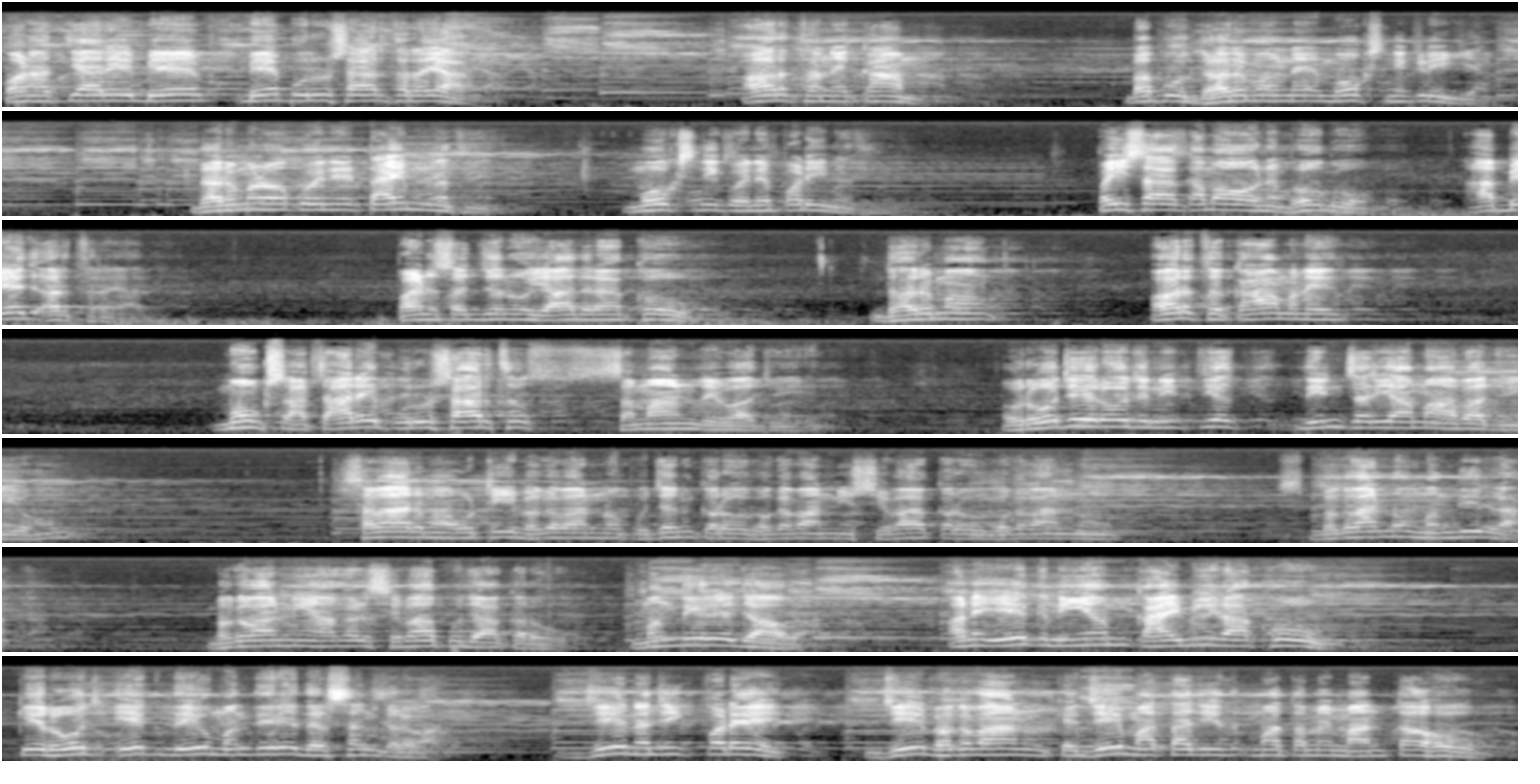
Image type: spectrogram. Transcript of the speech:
પણ અત્યારે બે બે પુરુષાર્થ રહ્યા. અર્થ અને કામ. બાપુ, ધર્મ અને મોક્ષ નીકળી ગયા. ધર્મનો કોઈને ટાઈમ નથી. મોક્ષની કોઈને પડી નથી. પૈસા કમાવો અને ભોગવો. આ બે જ અર્થ રહ્યા પણ સજ્જનો યાદ રાખો, ધર્મ, અર્થ, કામ અને મોક્ષ આ ચારેય પુરુષાર્થ સમાન રહેવા જોઈએ. રોજે રોજ નિત્ય દિનચર્યામાં આવવા જોઈએ હું. સવારમાં ઉઠી ભગવાનનું પૂજન કરો, ભગવાનની સેવા કરો, ભગવાનનું ભગવાનનું મંદિર રાખો ભગવાનની આગળ સેવા પૂજા કરો, મંદિરે જાઓ અને એક નિયમ કાયમી રાખો. કે રોજ એક દેવ મંદિરે દર્શન કરવા. જે નજીક પડે, જે ભગવાન કે જે માતાજીમાં તમે માનતા હો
